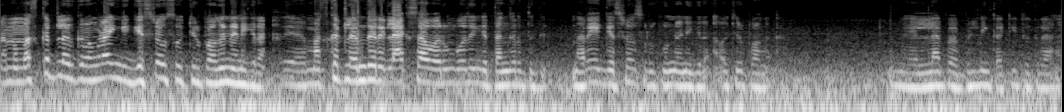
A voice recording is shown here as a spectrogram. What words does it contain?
நம்ம மஸ்கட்டில் இருக்கிறவங்களாம் இங்கே கெஸ்ட் ஹவுஸ் வச்சுருப்பாங்கன்னு நினைக்கிறேன். இது மஸ்கட்ல இருந்து ரிலாக்ஸாக வரும்போது இங்கே தங்குறதுக்கு நிறைய கெஸ்ட் ஹவுஸ் இருக்கும்னு நினைக்கிறேன். வச்சுருப்பாங்க. இவங்க எல்லாம் இப்போ பில்டிங் கட்டிட்டு இருக்கிறாங்க.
